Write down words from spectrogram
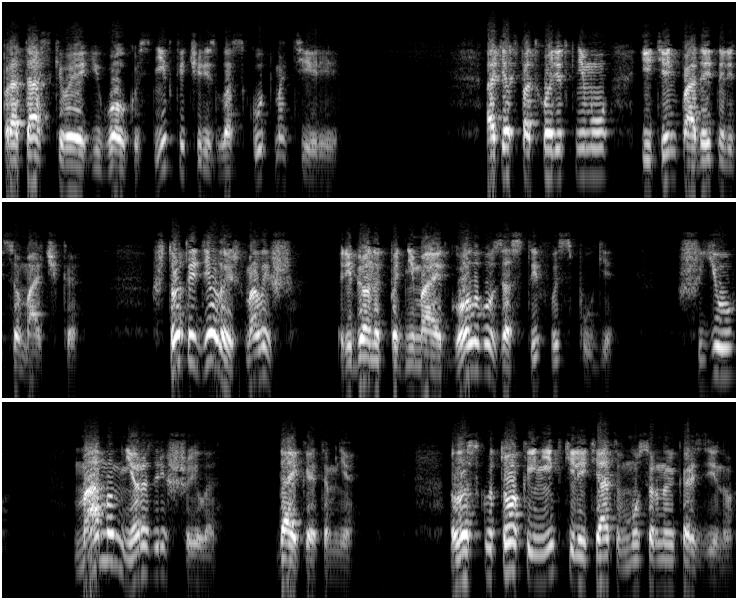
протаскивая иголку с ниткой через лоскут материи. Отец подходит к нему, и тень падает на лицо мальчика. «Что ты делаешь, малыш?» Ребенок поднимает голову, застыв в испуге. «Шью. Мама мне разрешила. Дай-ка это мне». Лоскуток и нитки летят в мусорную корзину.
